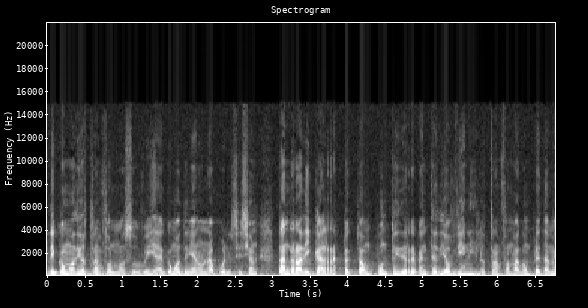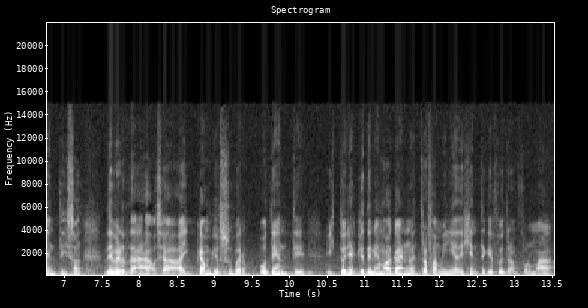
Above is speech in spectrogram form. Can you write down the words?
de cómo Dios transformó sus vidas, de cómo tenían una posición tan radical respecto a un punto y de repente Dios viene y los transforma completamente y son de verdad, o sea, hay cambios súper potentes, historias que tenemos acá en nuestra familia de gente que fue transformada.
